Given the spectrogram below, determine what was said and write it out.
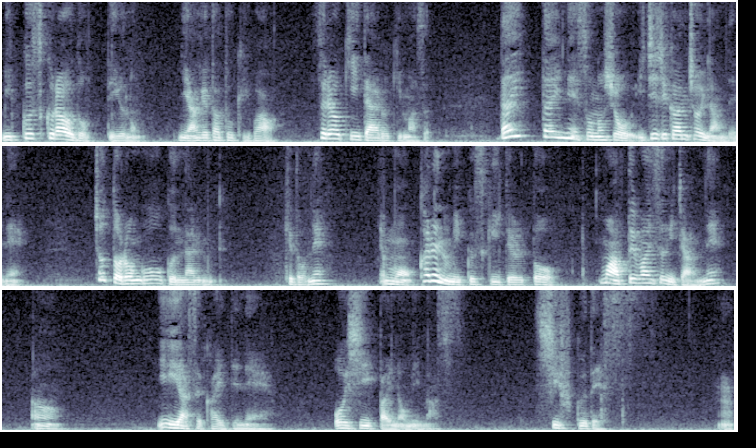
ミックスクラウドっていうのにあげた時はそれを聞いて歩きます。だいたいねそのショー1時間ちょいなんでねちょっとロングウォークになるけどね。でも彼のミックス聞いてるとまああっという間に過ぎちゃうね。うん。いい汗かいてね美味しい一杯飲みます。至福です。うん。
